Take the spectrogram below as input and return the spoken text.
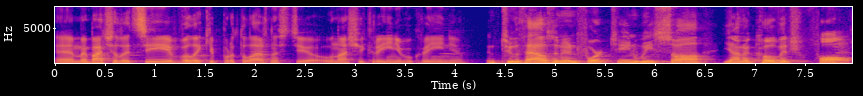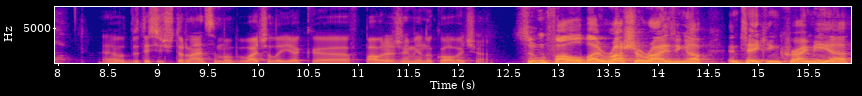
Е, Ми бачили ці великі протилежності у нашій країні, в Україні. In 2014, we saw Yanukovych fall. Е, У 2014 ми побачили, як впав режим Януковича. soon followed by Russia rising up and taking Crimea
